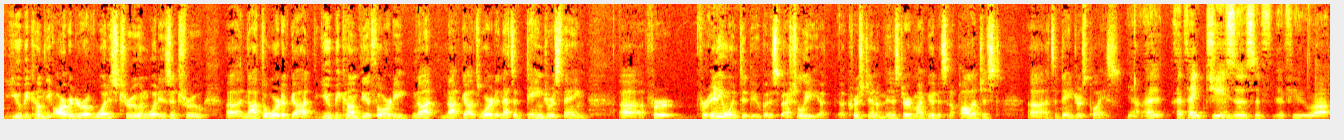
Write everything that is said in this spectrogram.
you become the arbiter of what is true and what isn't true uh, not the Word of God. You become the authority, not not God's Word, and that's a dangerous thing uh, for for anyone to do, but especially a, a, Christian, a minister. My goodness, an apologist. Uh, it's a dangerous place. Yeah, I I think Jesus, if if you uh,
